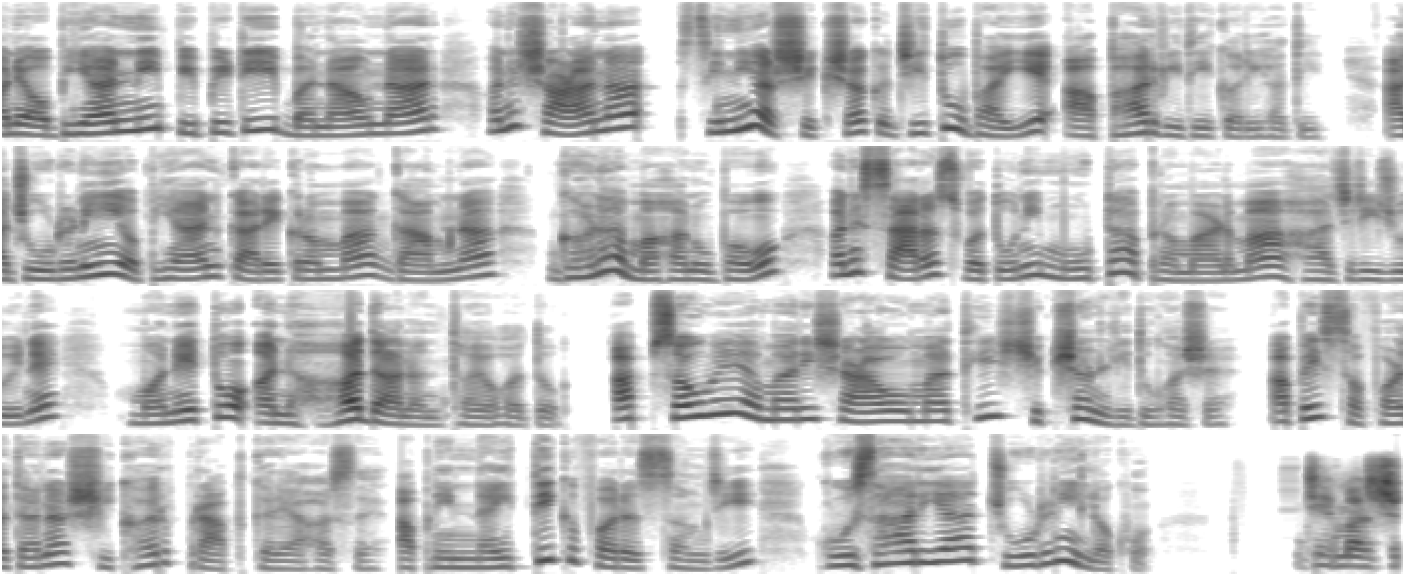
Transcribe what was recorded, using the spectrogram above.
અને અભિયાનની પીપીટી બનાવનાર અને શાળાના સિનિયર શિક્ષક જીતુભાઈએ આભાર વિધિ કરી હતી. આ જોડણી અભિયાન કાર્યક્રમમાં ગામના ઘણા મહાનુભાવો અને સારસ્વતોની મોટા પ્રમાણમાં હાજરી જોઈને મને તો અનહદ આનંદ થયો હતો. આપ સૌએ અમારી શાળાઓમાંથી શિક્ષણ લીધું હશે. આપે સફળતાના શિખર પ્રાપ્ત કર્યા હશે. આપણી નૈતિક ફરજ સમજી ગોઝારિયા જોડણી લખો. જેમાં જ,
